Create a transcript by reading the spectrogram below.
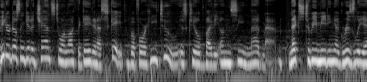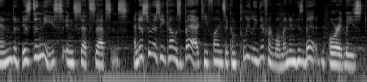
Peter doesn't get a chance to unlock the gate and escape before he too is killed by the unseen madman. Next to be meeting a grisly end is Denise in Seth's absence, and as soon as he comes back, he finds a completely different woman in his bed, or at least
